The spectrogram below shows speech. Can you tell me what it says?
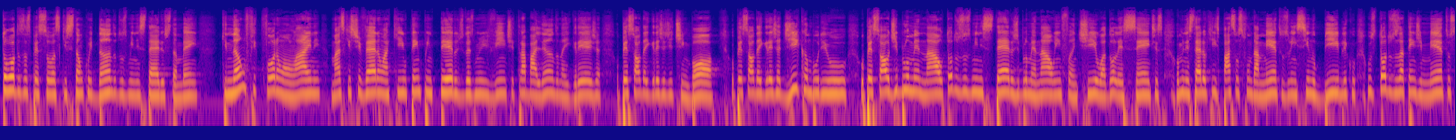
todas as pessoas que estão cuidando dos ministérios também, que não foram online, mas que estiveram aqui o tempo inteiro de 2020 trabalhando na igreja, o pessoal da igreja de Timbó, o pessoal da igreja de Camboriú, o pessoal de Blumenau, todos os ministérios de Blumenau, infantil, adolescentes, o ministério que passa os fundamentos, o ensino bíblico, os, todos os atendimentos.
